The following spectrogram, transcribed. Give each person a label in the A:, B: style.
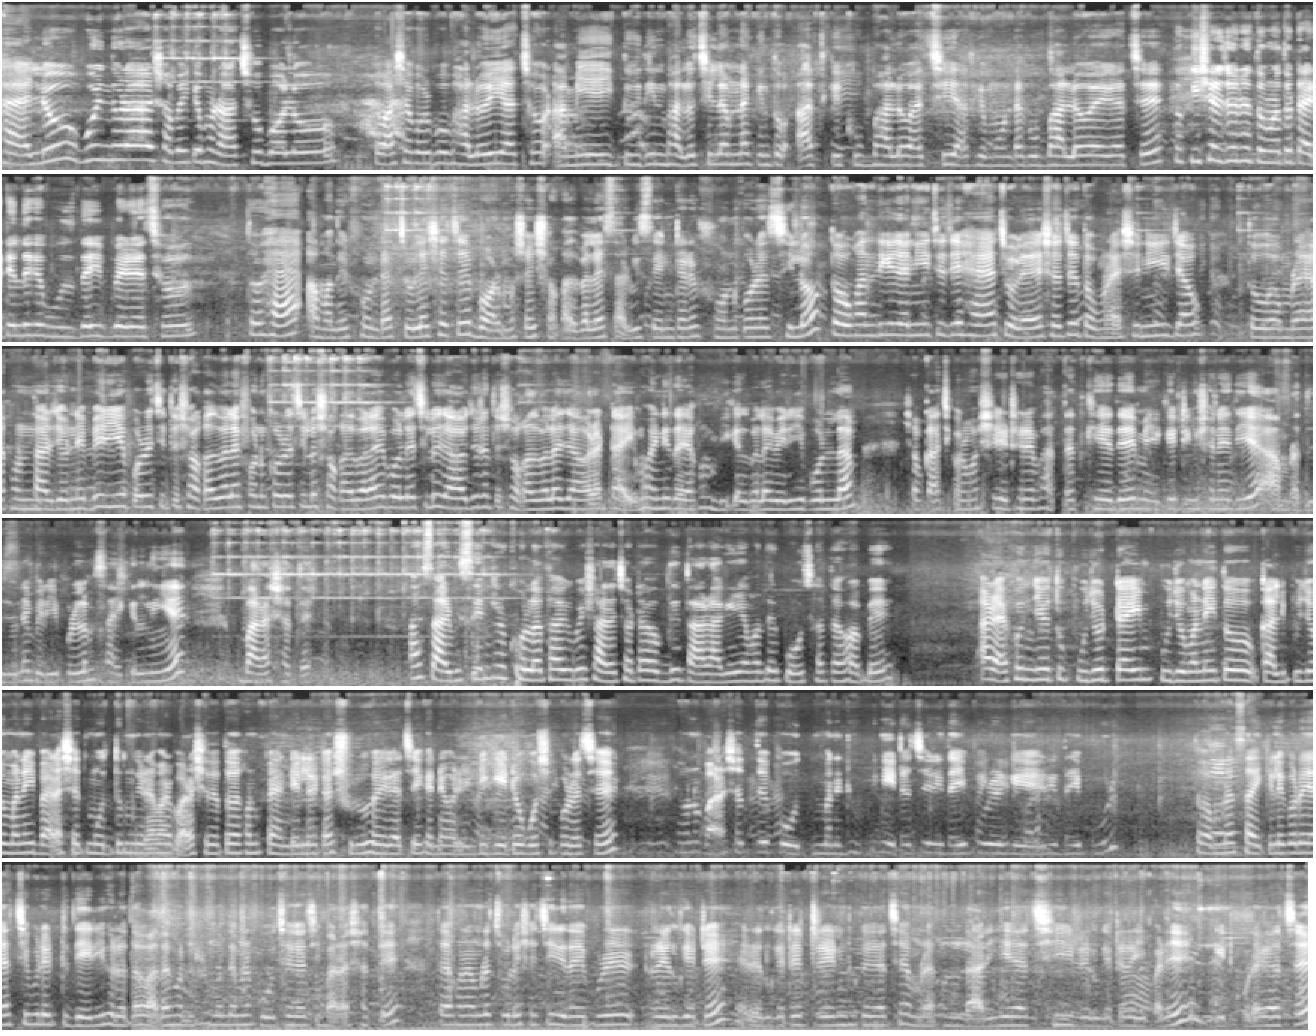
A: Hello বন্ধুরা, সবাই কেমন আছো বলো? তো আশা করব ভালোই আছো। আমি এই দুই দিন ভালো ছিলাম না, কিন্তু আজকে খুব ভালো আছি, আজকে মনটা খুব ভালো হয়ে গেছে। তো কিসের জন্য তোমরা তো টাইটেল দেখে বুঝতেই পেরেছ? তো হ্যাঁ আমাদের ফোনটা চলে এসেছে। বর্মশাই সকালবেলায় সার্ভিস সেন্টারে ফোন করেছিল। তো ওখান থেকে জানিয়েছে যে হ্যাঁ চলে এসেছে, তোমরা এসে নিয়ে যাও। তো আমরা এখন তার জন্য বেরিয়ে পড়েছি। তো সকালবেলায় ফোন করেছিল, সকালবেলায় বলেছিল যাওয়ার জন্য। তো সকালবেলায় যাওয়ার আর টাইম হয়নি, তাই এখন বিকেলবেলায় বেরিয়ে পড়লাম। সব কাজকর্ম সেরে ঠেরে ভাত টাত খেয়ে দিয়ে মেয়েকে টিউশনে দিয়ে আমরা দুজনে বেরিয়ে পড়লাম সাইকেল নিয়ে বারাসাতে। আর সার্ভিস সেন্টার খোলা থাকবে সাড়ে ছটা অবধি, তার আগেই আমাদের পৌঁছাতে হবে। আর এখন যেহেতু পুজোর টাইম পুজো মানেই তো কালী পুজো মানেই বারাসাত, মধ্যম গ্রাম আর বারাসাতে তো এখন প্যান্ডেলের কাজ শুরু হয়ে গেছে, এখানে অলরেডি গেটও বসে পড়েছে। এখনও বারাসাতে মানে ঢুকিনি, এটা হচ্ছে হৃদয়পুরের গে, হৃদয়পুর। তো আমরা সাইকেলে করে যাচ্ছি বলে একটু দেরি হলো, তাও আধা ঘণ্টার মধ্যে আমরা পৌঁছে গেছি বারাসাতে। তো এখন আমরা চলে এসেছি হৃদয়পুরের রেল গেটে রেল গেটে ট্রেন ঢুকে গেছে, আমরা এখন দাঁড়িয়ে আছি রেল গেটের এই পারে গেট পড়ে গেছে।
